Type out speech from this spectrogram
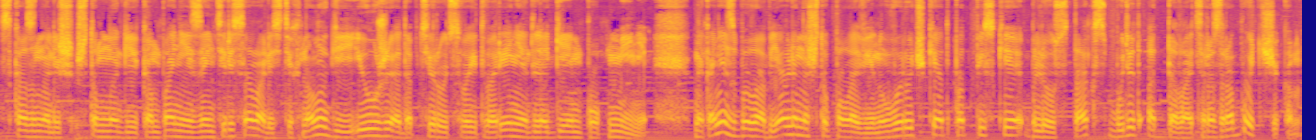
Сказано лишь, что многие компании заинтересовались технологией и уже адаптируют свои творения для Game Pop Mini. Наконец было объявлено, что половину выручки от подписки BlueStacks будет отдавать разработчикам.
